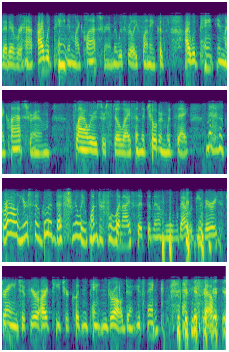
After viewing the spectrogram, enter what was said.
that ever happened, I would paint in my classroom. It was really funny because I would paint in my classroom flowers or still life and the children would say mrs grau you're so good that's really wonderful. And i said to them well that would be very strange if your art teacher couldn't paint and draw don't you think? And so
